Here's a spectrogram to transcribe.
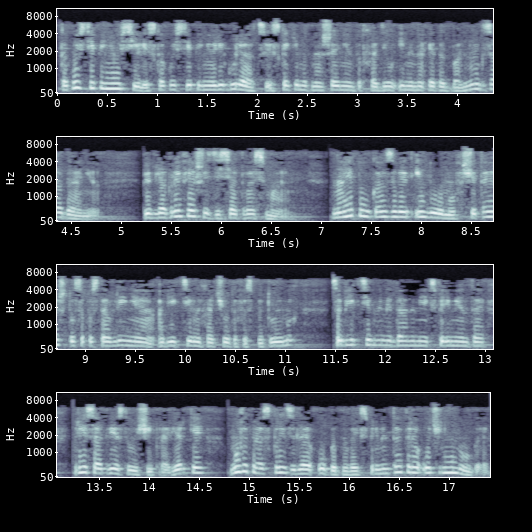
с какой степенью усилий, с какой степенью регуляции, с каким отношением подходил именно этот больной к заданию. Библиография 68. На это указывает и Ломов, считая, что сопоставление объективных отчетов испытуемых с объективными данными эксперимента при соответствующей проверке может раскрыть для опытного экспериментатора очень многое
